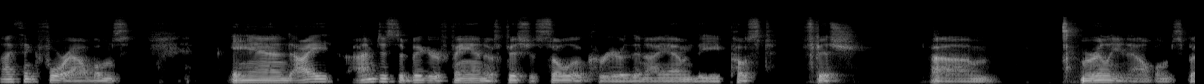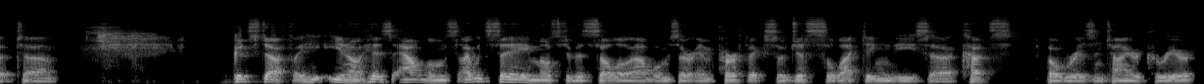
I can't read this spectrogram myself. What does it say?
I think four albums, and I I'm just a bigger fan of Fish's solo career than I am the post Fish um, Marillion albums. But uh, good stuff. He, you know, his albums. I would say most of his solo albums are imperfect. So just selecting these uh, cuts over his entire career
